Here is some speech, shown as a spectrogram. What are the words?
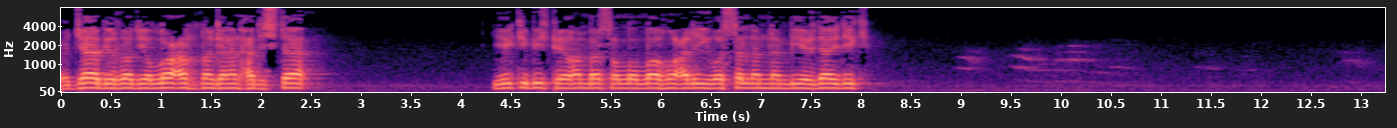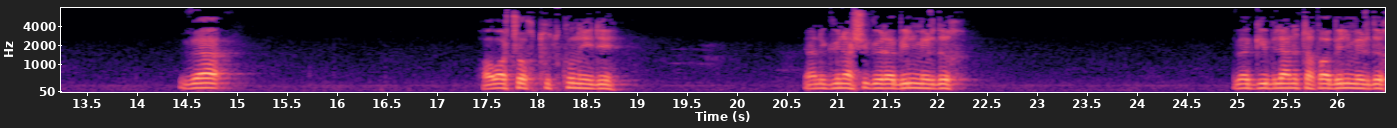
Və Cəbir radiyallahu anhdan gələn hədisdə Diyor ki biz Peygamber sallallahu aleyhi ve sellemle bir yerdeydik. Ve hava çok tutkun idi. Yani güneşi görebilmirdik. Ve gibleni tapabilmirdik.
